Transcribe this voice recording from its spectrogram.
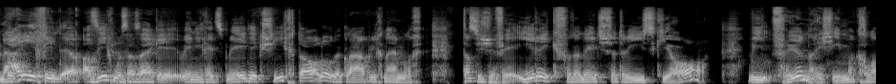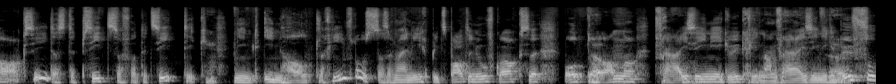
Nein, ich finde, also ich muss auch sagen, wenn ich jetzt Mediengeschichte anschaue, glaube ich nämlich, das ist eine Verirrung von den letzten 30 Jahren. Weil früher war immer klar gewesen, dass der Besitzer von der Zeitung nimmt inhaltlich Einfluss. Also ich meine, ich bin in Baden aufgewachsen, Otto ja. Ranner, freisinnig, wirklich ein freisinniger ja. Büffel,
